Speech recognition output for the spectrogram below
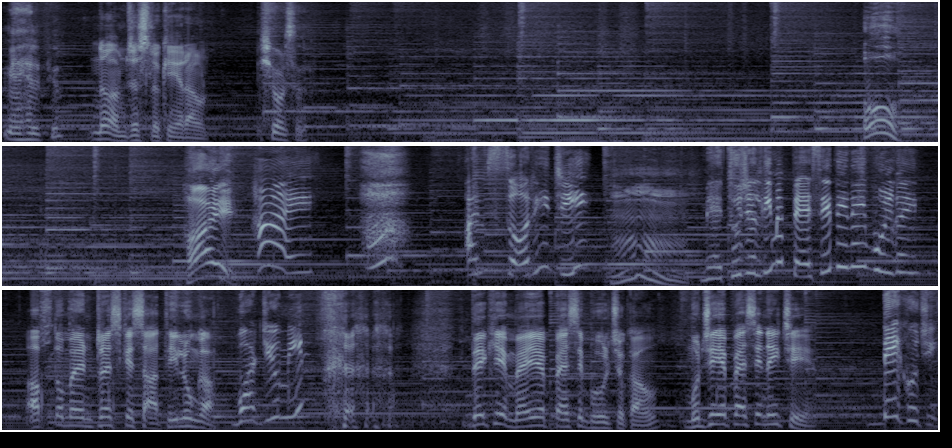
May I help you? No, I'm just looking around. Sure, sir. Oh. Hi. Hi I am sorry ji Hmm. मैं तो जल्दी में पैसे देना ही भूल गई अब तो मैं इंटरेस्ट के साथ ही लूँगा व्हाट डू यू मीन देखिए मैं ये पैसे भूल चुका हूँ। मुझे ये पैसे नहीं चाहिए। देखो जी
